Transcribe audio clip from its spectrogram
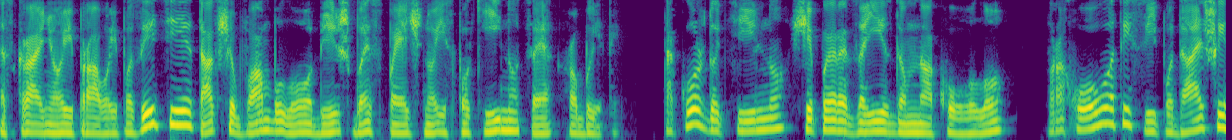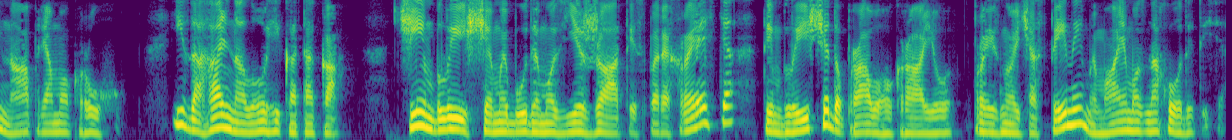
з крайньої правої позиції, так щоб вам було більш безпечно і спокійно це робити. Також доцільно ще перед заїздом на коло враховувати свій подальший напрямок руху. І загальна логіка така. Чим ближче ми будемо з'їжджати з перехрестя, тим ближче до правого краю проїзної частини ми маємо знаходитися.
